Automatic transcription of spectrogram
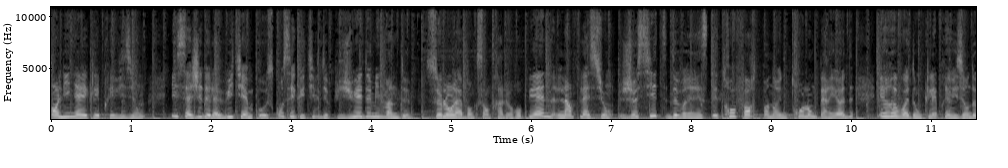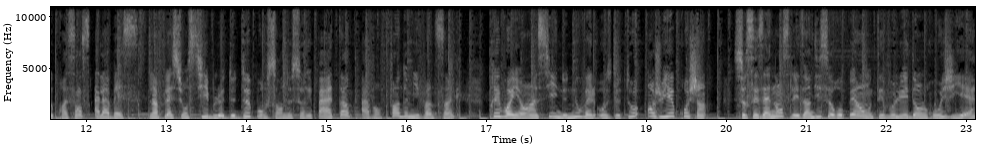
en ligne avec les prévisions. Il s'agit de la huitième hausse consécutive depuis juillet 2022. Selon la Banque centrale européenne, l'inflation, je cite, devrait rester trop forte pendant une trop longue période et revoit donc les prévisions de croissance à la baisse. L'inflation cible de 2% ne serait pas atteinte avant fin 2025, prévoyant ainsi une nouvelle hausse de taux en juillet prochain. Sur ces annonces, les indices européens ont évolué dans le rouge hier.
